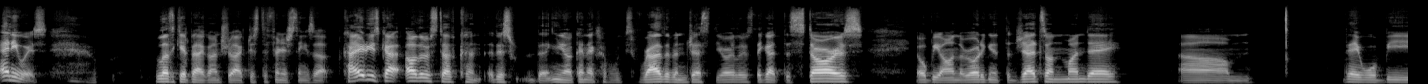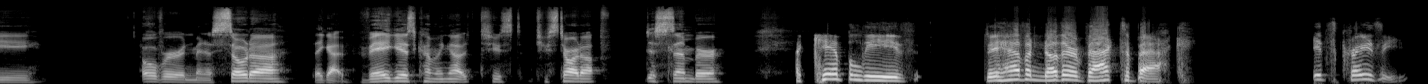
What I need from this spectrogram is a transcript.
Anyways, let's get back on track just to finish things up. Coyotes got other stuff con- this you know the next couple weeks rather than just the Oilers. They got the Stars. They'll be on the road against the Jets on Monday. Um, they will be over in Minnesota. They got Vegas coming up to to start up December. I can't believe they have another back to back. It's crazy.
